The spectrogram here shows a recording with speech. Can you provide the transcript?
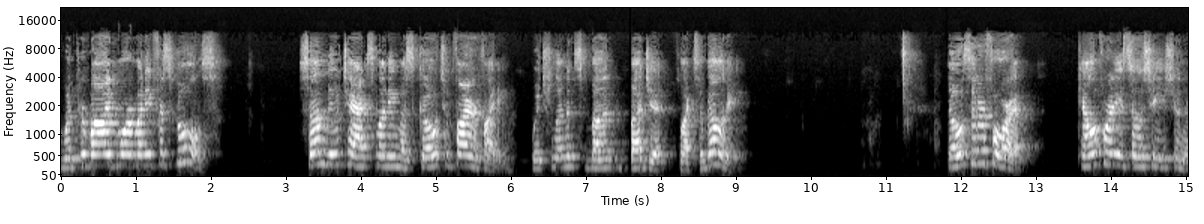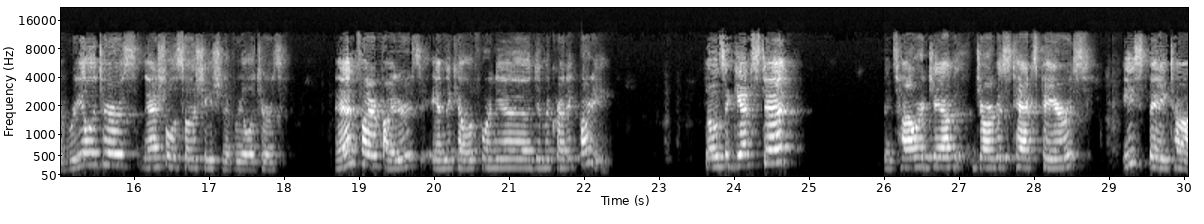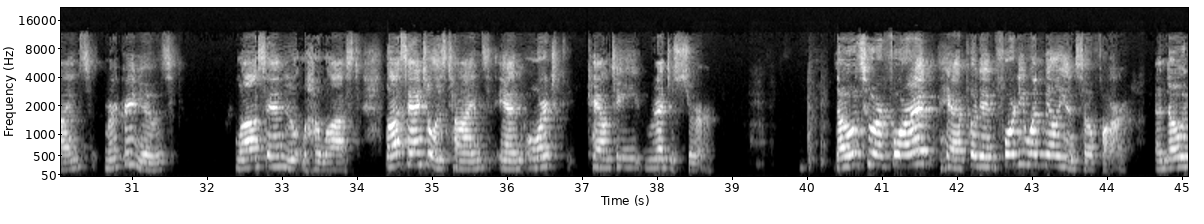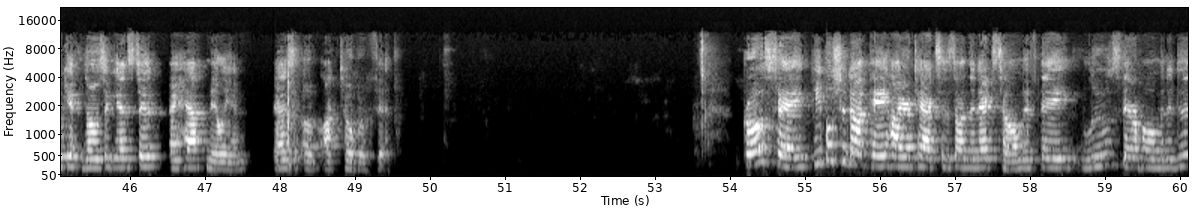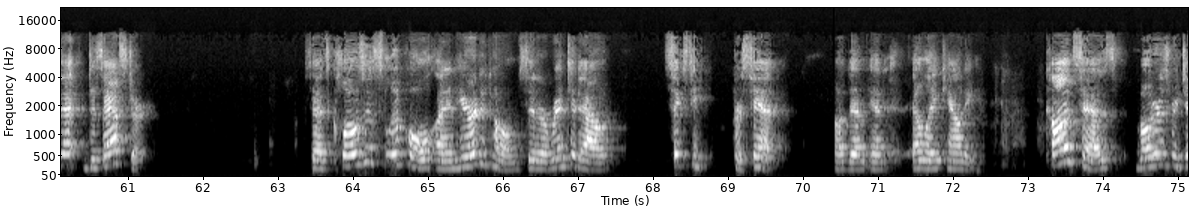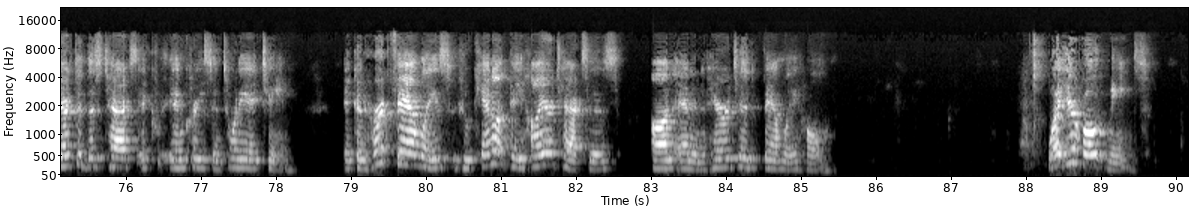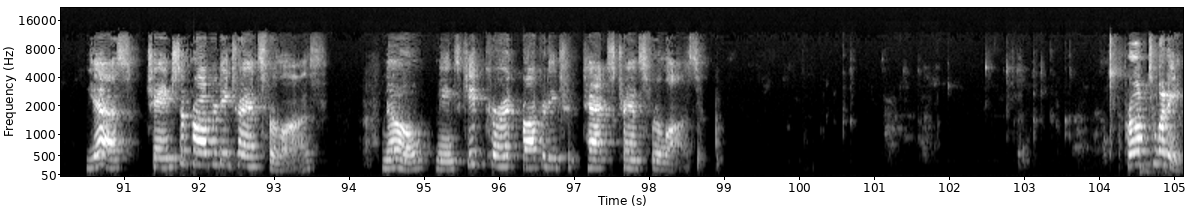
Would provide more money for schools. Some new tax money must go to firefighting, which limits bu budget flexibility. Those that are for it, California Association of Realtors, National Association of Realtors, and firefighters, and the California Democratic Party. Those against it, it's Howard Jarvis Taxpayers, East Bay Times, Mercury News, Los Angeles, Lost, Los Angeles Times, and Orange County Register. Those who are for it have put in 41 million so far, and those against it, a half million as of October 5th. Pros say people should not pay higher taxes on the next home if they lose their home in a disaster. Says closes loophole on inherited homes that are rented out 60% of them in LA County. Con says voters rejected this tax increase in 2018. It could hurt families who cannot pay higher taxes on an inherited family home. What your vote means. Yes, change the property transfer laws. No means keep current property tr tax transfer laws. Prop 20.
